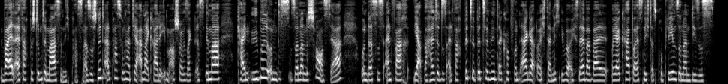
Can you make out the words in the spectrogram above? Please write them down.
weil einfach bestimmte Maße nicht passen. Also Schnittanpassung hat ja Anna gerade eben auch schon gesagt, ist immer kein Übel und sondern eine Chance, ja. Und das ist einfach, ja, behaltet es einfach bitte, bitte im Hinterkopf und ärgert euch da nicht über euch selber, weil euer Körper ist nicht das Problem, sondern dieses,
